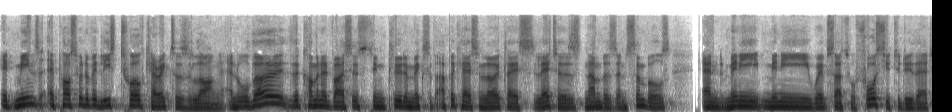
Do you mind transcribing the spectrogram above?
It means a password of at least 12 characters long. And although the common advice is to include a mix of uppercase and lowercase letters, numbers, and symbols, and many, many websites will force you to do that.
